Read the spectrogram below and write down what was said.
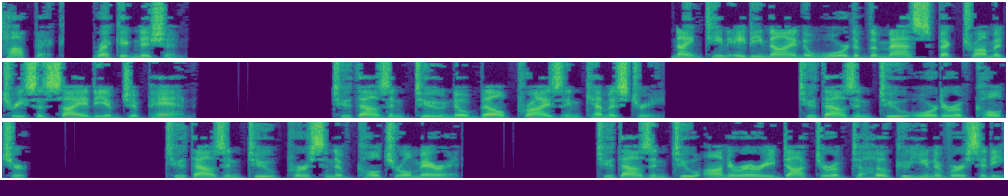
Topic: Recognition. 1989 Award of the Mass Spectrometry Society of Japan. 2002 Nobel Prize in Chemistry. 2002 Order of Culture. 2002 Person of Cultural Merit. 2002 Honorary Doctor of Tohoku University.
